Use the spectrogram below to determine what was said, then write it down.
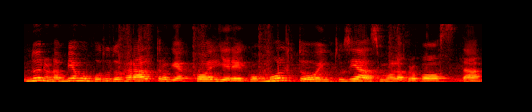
noi non abbiamo potuto far altro che accogliere con molto entusiasmo la proposta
